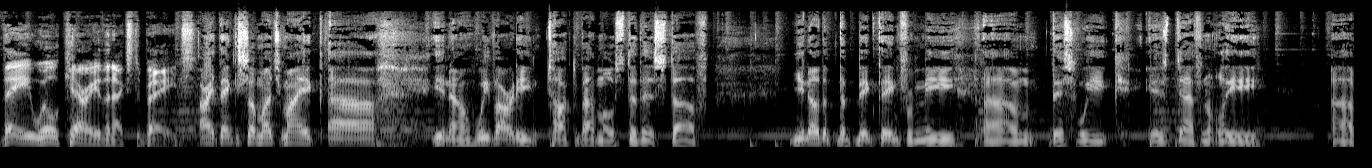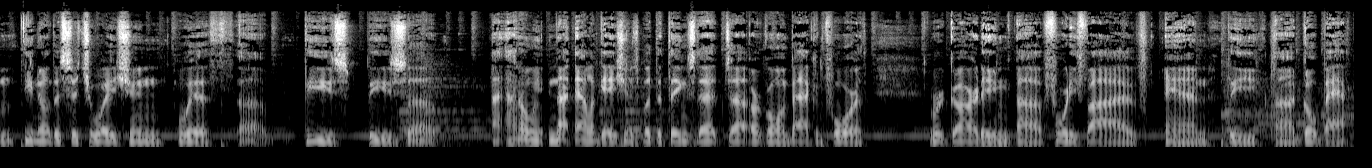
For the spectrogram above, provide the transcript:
They will carry the next debates. All right, thank you so much, Mike. Uh, you know, we've already talked about most of this stuff. You know, the, the big thing for me um, this week is definitely, um, you know, the situation with uh, these these uh, I, I, don't not allegations, but the things that uh, are going back and forth regarding uh, 45 and the uh, go back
